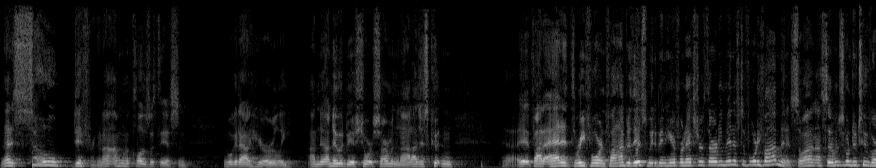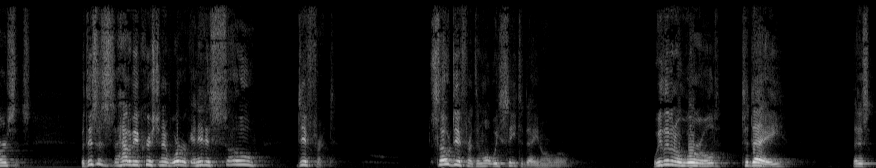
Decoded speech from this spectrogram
And that is so different. And I, am going to close with this, and, we'll get out of here early. I knew, I knew it would be a short sermon tonight. I just couldn't. Uh, if I'd added three, four, and five to this, we'd have been here for an extra 30 minutes to 45 minutes. So I, I said, I'm just going to do two verses. But this is how to be a Christian at work, and it is so different. So different than what we see today in our world. We live in a world today that is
